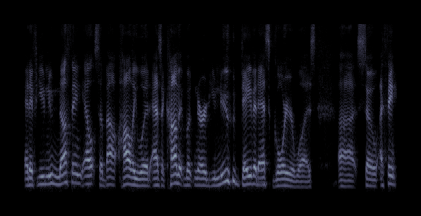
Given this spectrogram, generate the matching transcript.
and if you knew nothing else about Hollywood as a comic book nerd, you knew who David S. Goyer was. Uh, so I think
